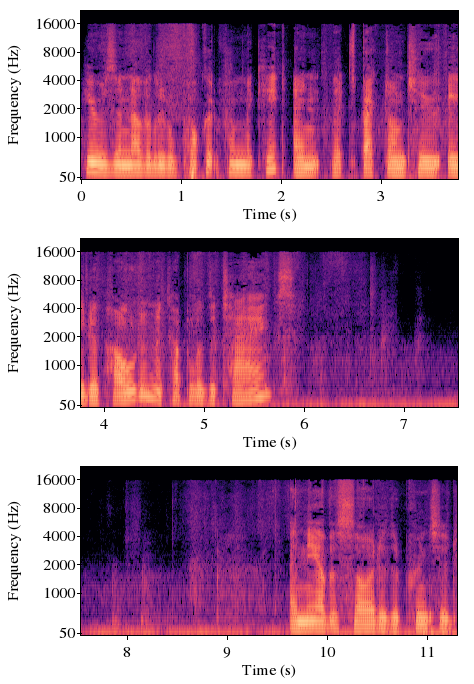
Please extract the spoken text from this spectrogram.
Here is another little pocket from the kit and that's backed onto Edith Holden, a couple of the tags. And the other side of the printed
